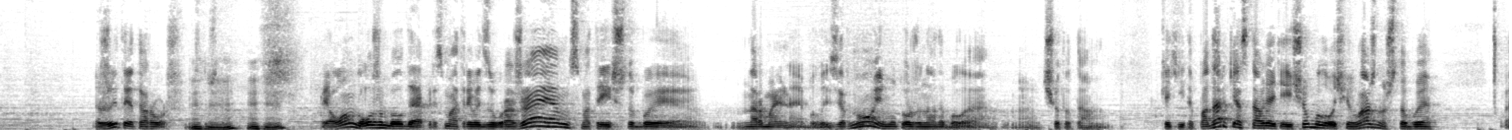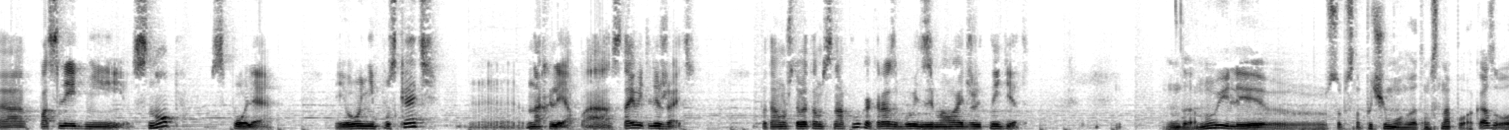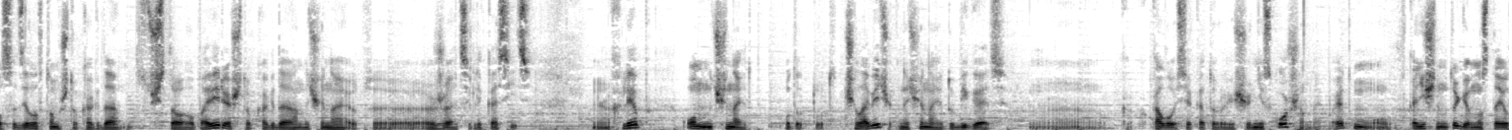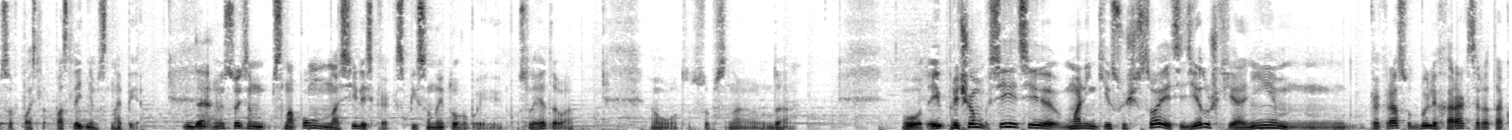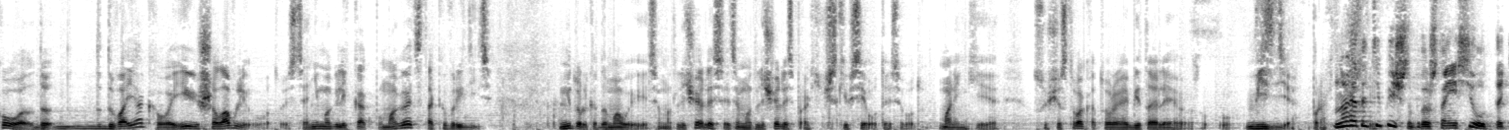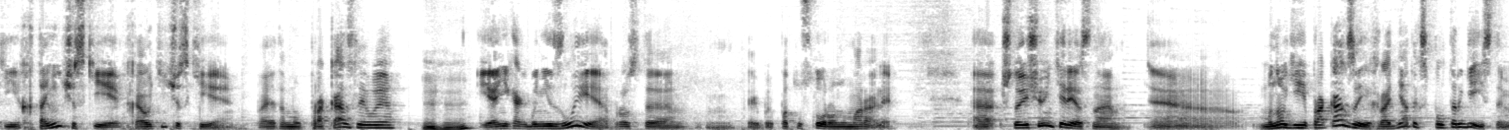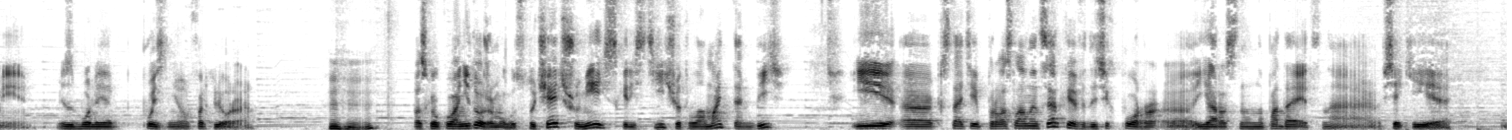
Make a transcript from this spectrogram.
Жито это рожь. Мгм, мгм. И он должен был, да, присматривать за урожаем, смотреть, чтобы нормальное было зерно. Ему тоже надо было что-то там, какие-то подарки оставлять. А еще было очень важно, чтобы э, последний сноп с поля, его не пускать э, на хлеб, а ставить лежать. Потому что в этом снопу как раз будет зимовать житный дед. Да, ну или, э, собственно, почему он в этом снопу оказывался? Дело в том, что когда существовало поверье, что когда начинают э, жать или косить э, хлеб, он начинает, вот этот вот человечек начинает убегать к колосе, которое еще не скошенное, поэтому в конечном итоге он остается в пос- последнем снопе. Да. Ну и с этим снопом носились как с писаной торбой после этого. Вот, собственно, да. Вот. И причем все эти маленькие существа, эти дедушки, они как раз вот были характера такого двоякого и шаловливого. То есть они могли как помогать, так и вредить. Не только домовые этим отличались, этим отличались практически все вот эти вот маленькие существа, которые обитали везде практически. Ну, это типично, потому что они силы такие хтонические, хаотические, поэтому проказливые. Мгм. И они как бы не злые, а просто как бы по ту сторону морали. Э, Что еще интересно, э, многие проказы их роднят их с полтергейстами из более позднего фольклора. Мгм. Поскольку они тоже могут стучать, шуметь, скрести, что-то ломать, там бить. И, э, кстати, православная церковь до сих пор яростно нападает на всякие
